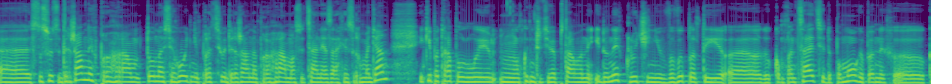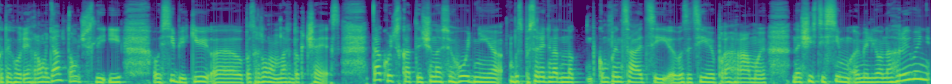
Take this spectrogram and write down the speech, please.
е, стосується державних програм, то на сьогодні працює державна програма соціальний захист громадян, які потрапили в життєві обставини, і до них включені в виплати е, компенсації, допомоги певних е, категорій громадян, в тому числі і осіб, які постраждали внаслідок ЧАЕС. Так хочу сказати, що на сьогодні безпосередньо надано компенсацій е, за цією програмою на 6,7 мільйона гривень.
